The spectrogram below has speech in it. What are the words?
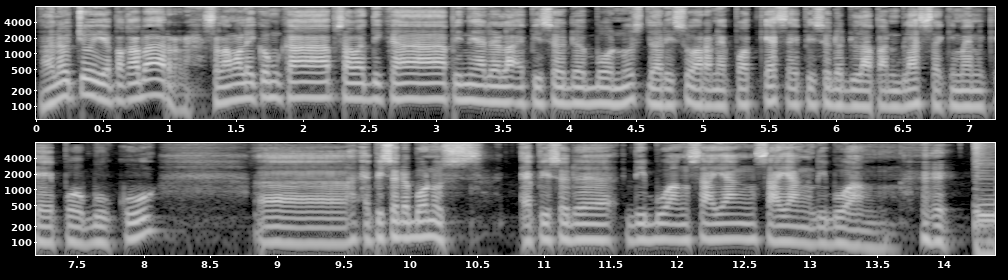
Halo cuy, apa kabar? Assalamualaikum Kap, Sawadikap. Ini adalah episode bonus dari Suarane Podcast, episode 18 segmen Kepo Buku. Uh, episode bonus, episode dibuang sayang, sayang dibuang.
